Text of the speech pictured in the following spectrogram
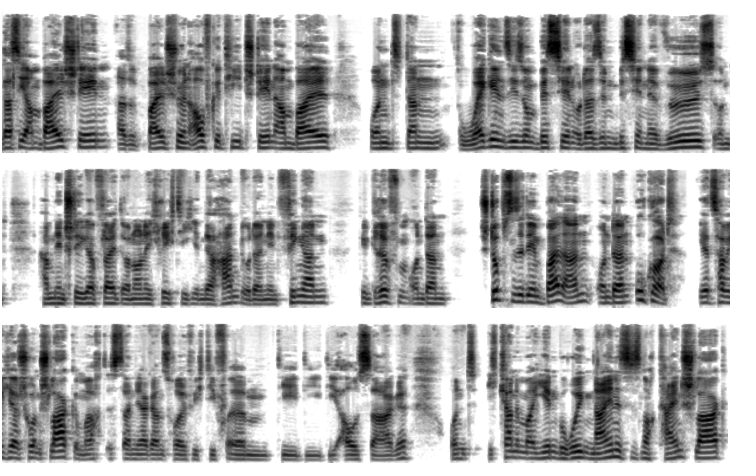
dass sie am Ball stehen, also Ball schön aufgetiet, stehen am Ball und dann waggeln sie so ein bisschen oder sind ein bisschen nervös und haben den Schläger vielleicht auch noch nicht richtig in der Hand oder in den Fingern gegriffen und dann stupsen sie den Ball an und dann, oh Gott, jetzt habe ich ja schon einen Schlag gemacht, ist dann ja ganz häufig die, ähm, die, die, die Aussage. Und ich kann immer jeden beruhigen, nein, es ist noch kein Schlag.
